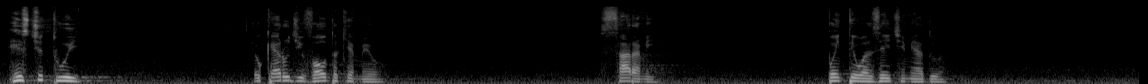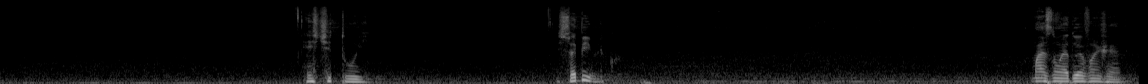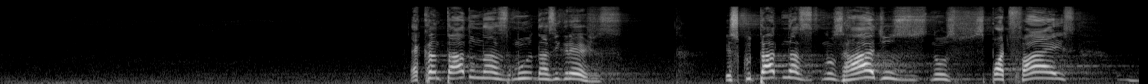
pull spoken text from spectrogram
Restitui. Eu quero de volta que é meu. Sara-me. Põe teu azeite em minha dor. Restitui. Isso é bíblico. Mas não é do Evangelho. É cantado nas, nas igrejas, escutado nas, nos rádios, nos Spotify,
